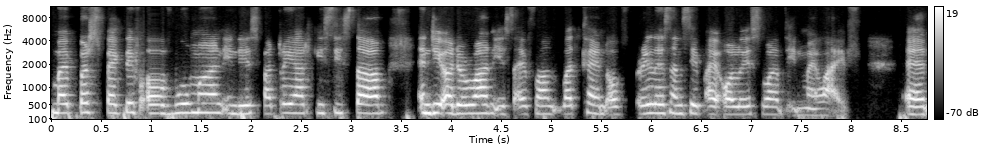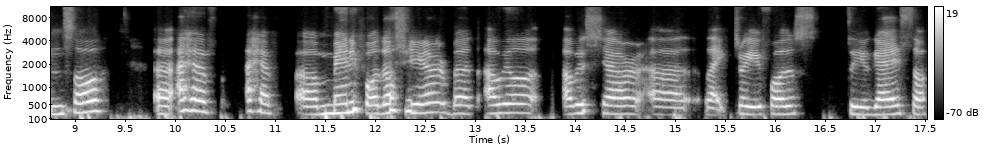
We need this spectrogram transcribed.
my perspective of woman in this patriarchy system and the other one is i found what kind of relationship i always want in my life. And so uh, i have i have uh, many photos here but i will i will share uh, like three photos to you guys. So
